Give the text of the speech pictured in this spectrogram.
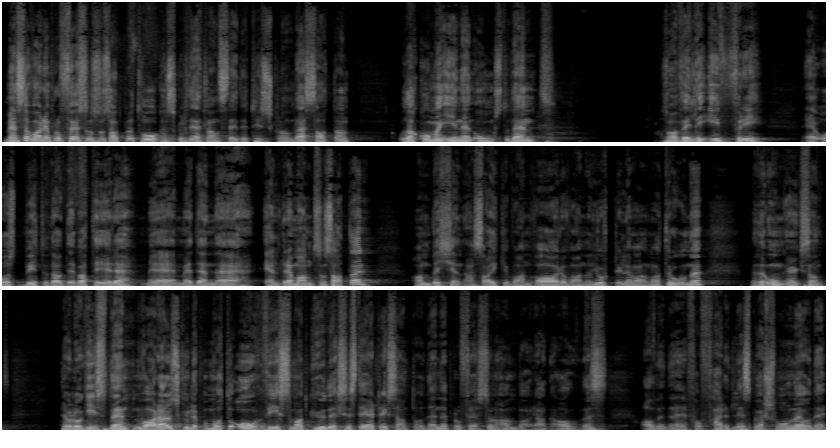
Men så var det en professor som satt på et tog. Han skulle til et eller annet sted i Tyskland. og Der satt han, og da kom det inn en ung student som var veldig ivrig eh, og begynte da å debattere med, med denne eldre mannen som satt der. Han, bekjent, han, sa ikke hva han var, og hva han hadde gjort, eller hva han var troende. Men den unge ikke sant, teologistudenten var der og skulle på en måte overbevise om at Gud eksisterte. ikke sant? Og denne professoren han bare hadde alles, alle de forferdelige spørsmålene. og det,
